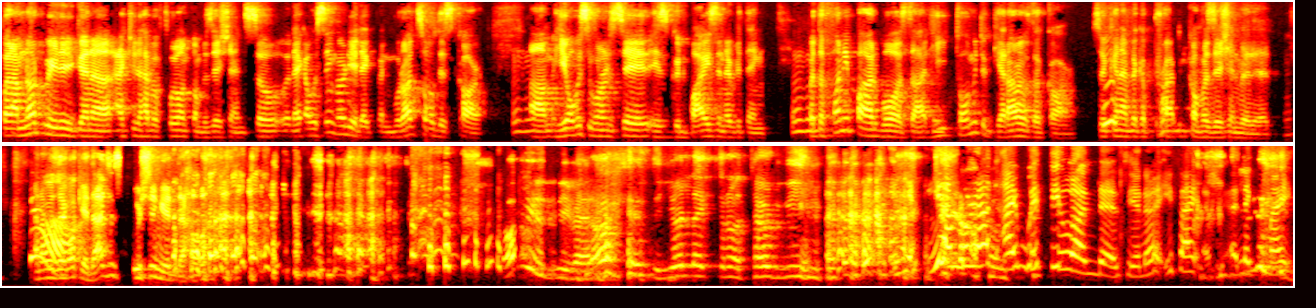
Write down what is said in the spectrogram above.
But I'm not really gonna actually have a full on conversation. So like I was saying earlier, like when Murad saw this car, mm-hmm. um, he obviously wanted to say his goodbyes and everything. Mhm. But the funny part was that he told me to get out of the car so you can have like a private conversation with it. And I was like, okay, that's just pushing it now. obviously, man. Obviously, you're like you know third wheel. yeah Murad, i'm with you on this you know if i like my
